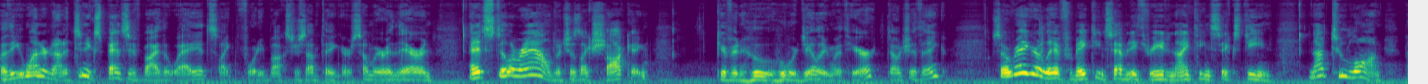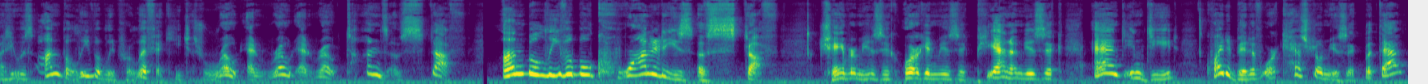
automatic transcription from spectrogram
whether you want it or not it's inexpensive by the way it's like 40 bucks or something or somewhere in there and and it's still around which is like shocking given who who we're dealing with here don't you think so Reger lived from 1873 to 1916. Not too long, but he was unbelievably prolific. He just wrote and wrote and wrote tons of stuff. Unbelievable quantities of stuff. Chamber music, organ music, piano music, and indeed quite a bit of orchestral music, but that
